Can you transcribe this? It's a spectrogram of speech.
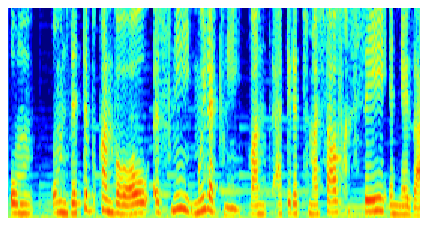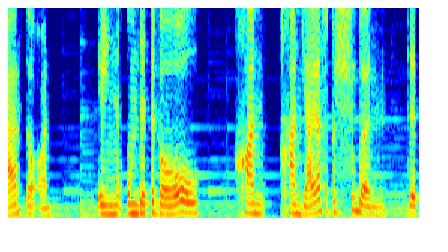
om om dit te kan behaal is nie moeilik nie want ek het dit vir myself gesê en jy werk daaraan. En om dit te behaal gaan gaan jy as persoon dit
